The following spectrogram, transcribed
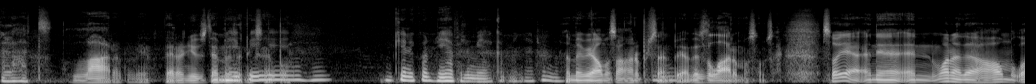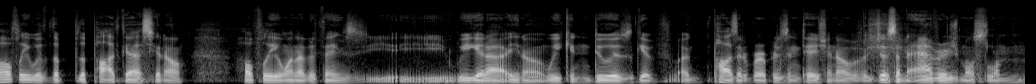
A lot. A lot of them. Yeah. They don't use them as an Maybe. Mm-hmm. Uh, maybe almost 100%. Yeah, there's a lot of Muslims. So, yeah, and uh, and one of the, hopefully with the, the podcast, you know, hopefully one of the things we get out, you know, we can do is give a positive representation of just an average Muslim.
